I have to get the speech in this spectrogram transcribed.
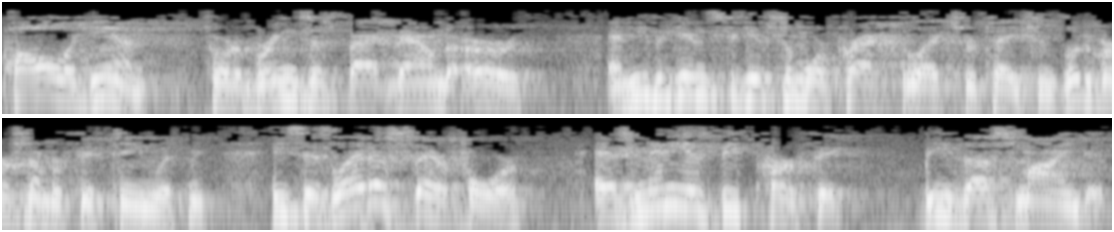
Paul again sort of brings us back down to earth and he begins to give some more practical exhortations. Look at verse number 15 with me. He says, Let us therefore, as many as be perfect, be thus minded.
